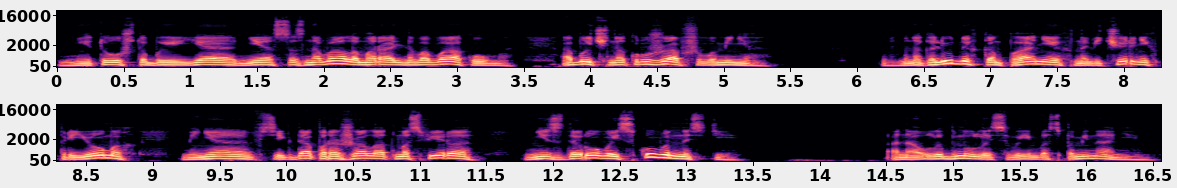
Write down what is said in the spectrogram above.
Не то чтобы я не осознавала морального вакуума, обычно окружавшего меня. В многолюдных компаниях, на вечерних приемах меня всегда поражала атмосфера нездоровой скованности. Она улыбнулась своим воспоминаниям.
